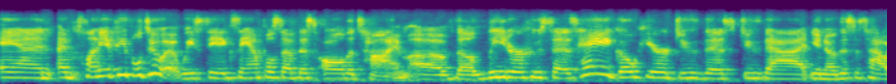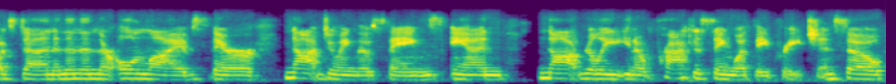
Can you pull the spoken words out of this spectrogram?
and and plenty of people do it we see examples of this all the time of the leader who says hey go here do this do that you know this is how it's done and then in their own lives they're not doing those things and not really you know practicing what they preach and so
